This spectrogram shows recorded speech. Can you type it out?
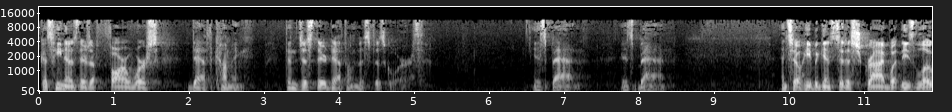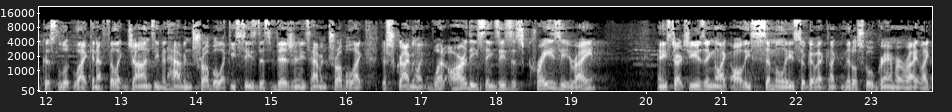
Because He knows there's a far worse death coming than just their death on this physical earth. It's bad. It's bad. And so he begins to describe what these locusts look like. And I feel like John's even having trouble. Like he sees this vision. He's having trouble like describing like, what are these things? This is crazy, right? And he starts using like all these similes. So go back to like middle school grammar, right? Like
